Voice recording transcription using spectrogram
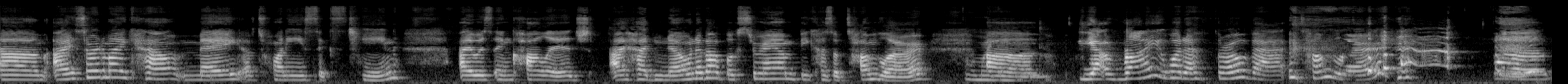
Um, I started my account May of 2016. I was in college. I had known about Bookstagram because of Tumblr. Oh my god. Yeah, right. What a throwback Tumblr. um,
